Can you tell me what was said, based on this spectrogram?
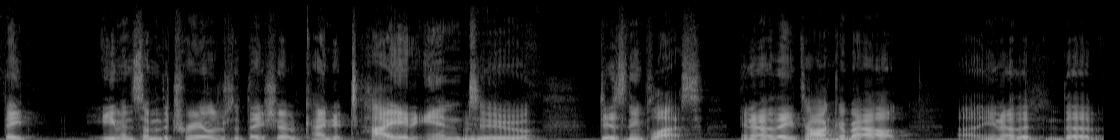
they even some of the trailers that they showed kind of tie it into Mm-hmm. Disney Plus. You know, they talk about. Uh, you know the the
